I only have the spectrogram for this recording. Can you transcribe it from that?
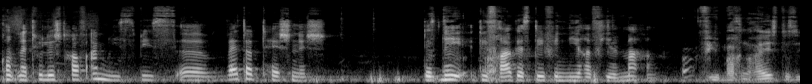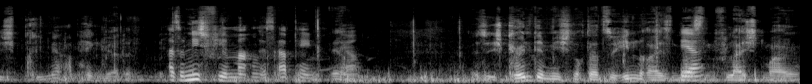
Kommt natürlich drauf an, wie es es äh, wettertechnisch. Das, nee, die Frage ist, definiere viel machen. Viel machen heißt, dass ich primär abhängen werde. Also nicht viel machen ist abhängig. Ja. Ja. Also ich könnte mich noch dazu hinreisen Ja. lassen, vielleicht mal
